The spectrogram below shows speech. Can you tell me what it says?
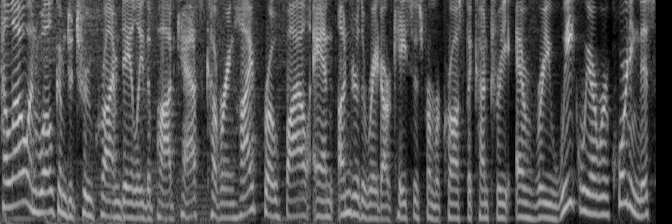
Hello and welcome to True Crime Daily, the podcast covering high profile and under the radar cases from across the country every week. We are recording this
